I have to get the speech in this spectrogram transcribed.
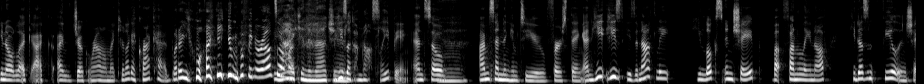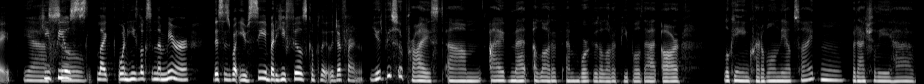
you know like I, I joke around. I'm like you're like a crackhead. What are you? Why are you moving around so Yeah, I can imagine. He's like I'm not sleeping, and so I'm sending him to you first thing. And he he's he's an athlete. He looks in shape, but funnily enough, he doesn't feel in shape. Yeah, He feels so- like when he looks in the mirror, this is what you see, but he feels completely different. You'd be surprised. Um, I've met a lot of and worked with a lot of people that are looking incredible on the outside, but actually have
